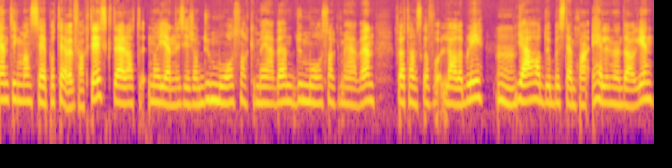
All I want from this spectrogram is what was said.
en ting man ser på TV, faktisk, det er at når Jenny sier sånn Du må snakke med Even, du må snakke med Even for at han skal få, la det bli. Jeg hadde jo bestemt meg hele denne dagen.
